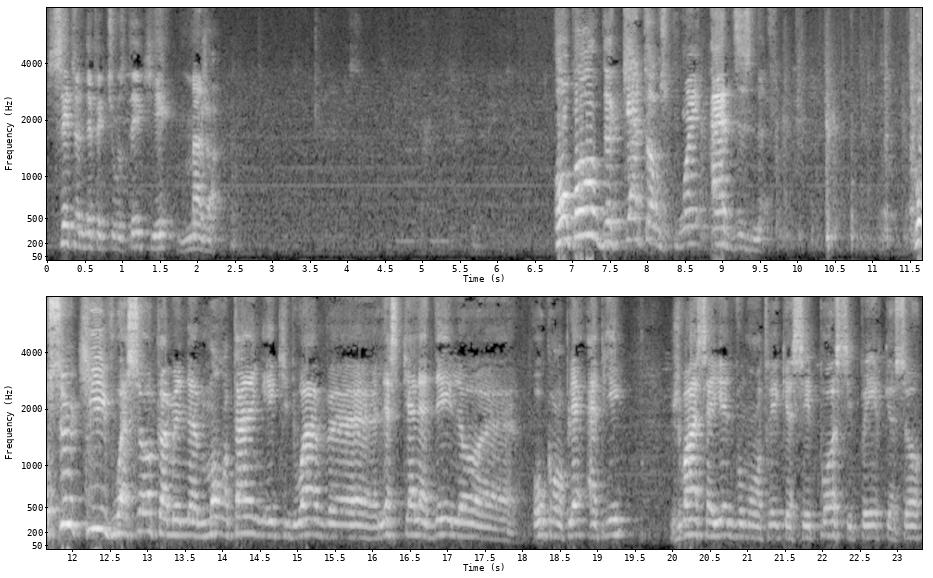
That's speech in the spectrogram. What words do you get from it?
c'est une défectuosité qui est majeure. On part de 14 points à 19. Pour ceux qui voient ça comme une montagne et qui doivent euh, l'escalader euh, au complet à pied, je vais essayer de vous montrer que c'est pas si pire que ça,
